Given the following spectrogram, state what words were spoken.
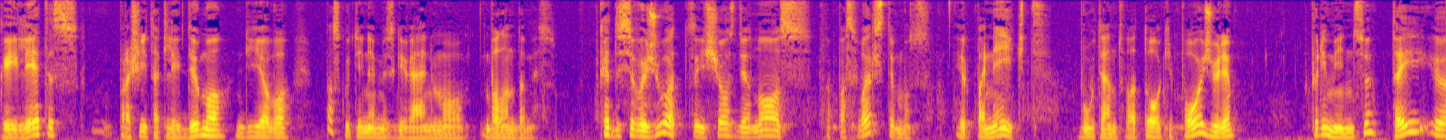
gailėtis, prašyti atleidimo Dievo paskutinėmis gyvenimo valandomis. Kad įsivažiuot į šios dienos pasvarstymus ir paneigti būtent va tokį požiūrį, priminsiu tai, e,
